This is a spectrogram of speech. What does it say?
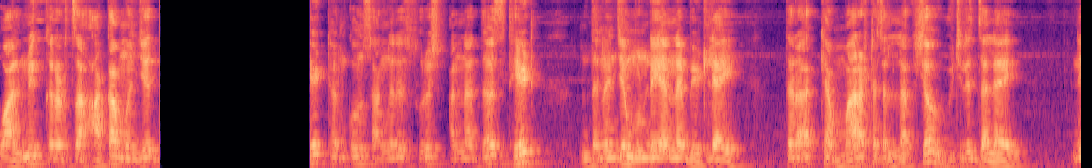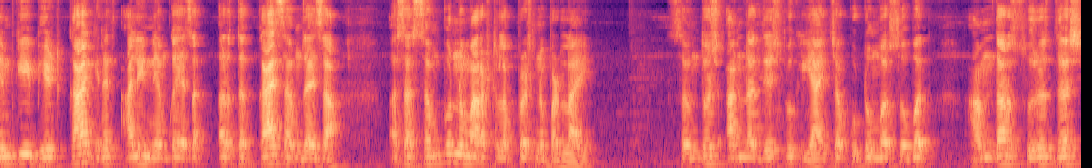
वाल्मिक कराडचा आका म्हणजे थेट ठणकवून सांगणारे सुरेश अण्णा दस थेट धनंजय मुंडे यांना भेटले आहे. तर अख्ख्या महाराष्ट्राचं लक्ष विचलित झाले आहे. नेमकी भेट का घेण्यात आली नेमका याचा अर्थ काय समजायचा असा संपूर्ण महाराष्ट्राला प्रश्न पडला आहे संतोष अण्णा देशमुख यांच्या कुटुंबासोबत आमदार सुरेश दश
